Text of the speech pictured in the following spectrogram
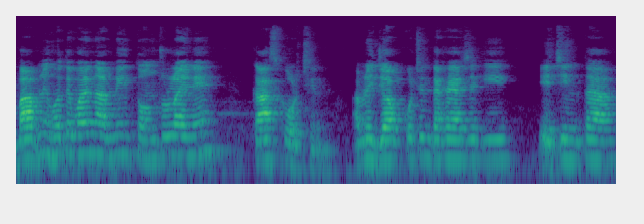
বা আপনি হতে পারেন আপনি তন্ত্র লাইনে কাজ করছেন। আপনি জব করছেন, দেখা যাচ্ছে কি এই চিন্তা,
